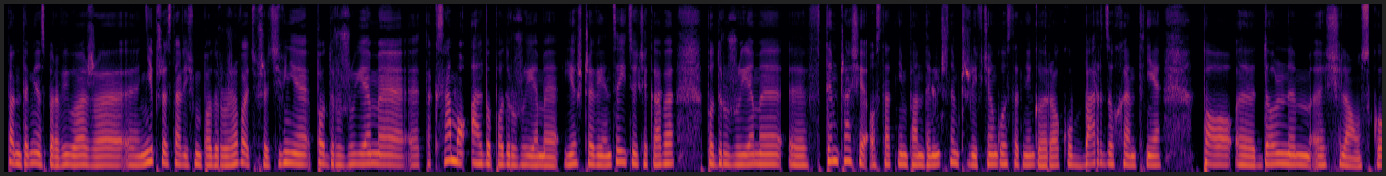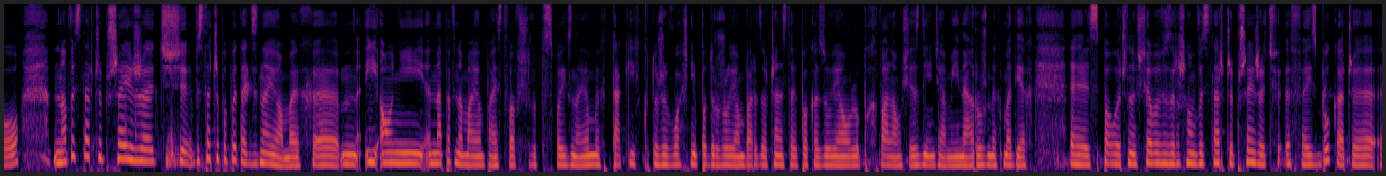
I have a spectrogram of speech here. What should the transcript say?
Pandemia sprawiła, że e, nie przestaliśmy podróżować, przeciwnie, podróżujemy e, tak samo albo podróżujemy jeszcze więcej. Co ciekawe, podróżujemy e, w tym czasie ostatnim pandemicznym, czyli w ciągu ostatniego roku, bardzo chętnie po Dolnym Śląsku. No wystarczy przejrzeć, wystarczy popytać znajomych i oni na pewno mają Państwo wśród swoich znajomych takich, którzy właśnie podróżują bardzo często i pokazują lub chwalą się zdjęciami na różnych mediach społecznościowych. Zresztą wystarczy przejrzeć Facebooka, czy,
